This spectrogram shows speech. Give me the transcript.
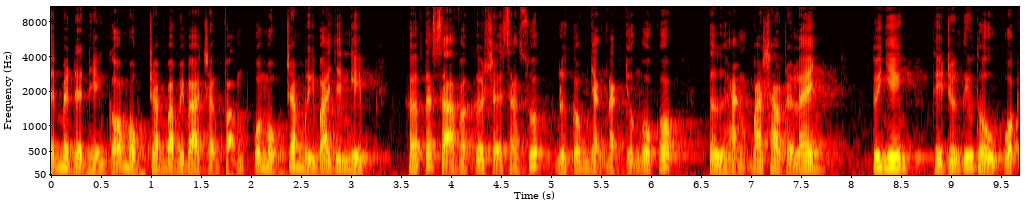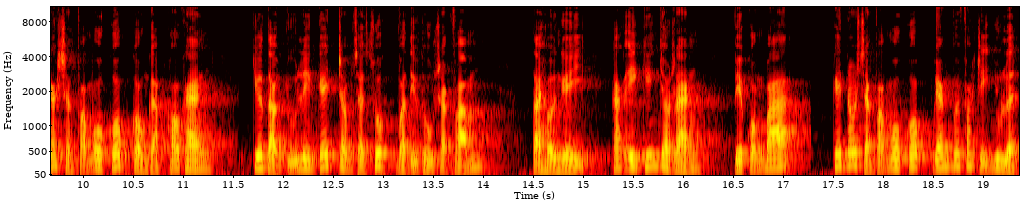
Tỉnh Bình Định hiện có 133 sản phẩm của 113 doanh nghiệp, hợp tác xã và cơ sở sản xuất được công nhận đạt chuẩn ô cốp từ hạng 3 sao trở lên. Tuy nhiên, thị trường tiêu thụ của các sản phẩm ô cốp còn gặp khó khăn, chưa tạo chuỗi liên kết trong sản xuất và tiêu thụ sản phẩm. Tại hội nghị, các ý kiến cho rằng việc quảng bá, kết nối sản phẩm ô cốp gắn với phát triển du lịch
